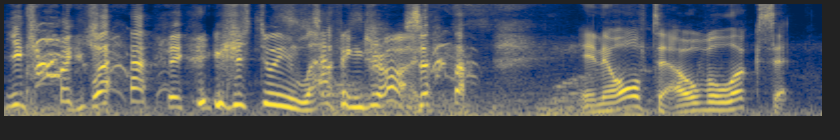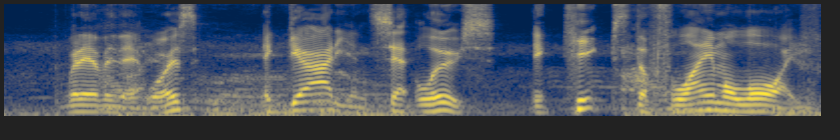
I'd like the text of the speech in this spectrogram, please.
You're doing laughing. You're just doing laughing up. An altar overlooks it. Whatever that was. A guardian set loose. It keeps the flame alive.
